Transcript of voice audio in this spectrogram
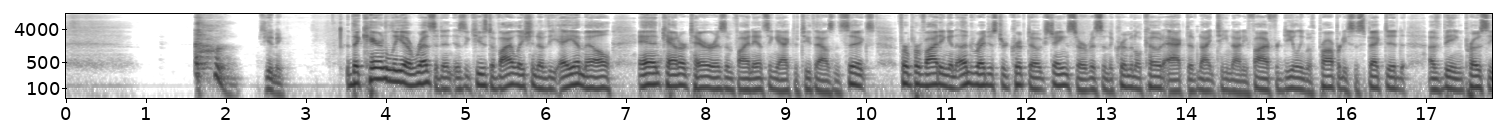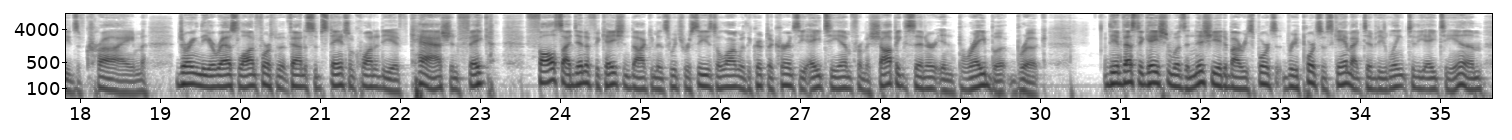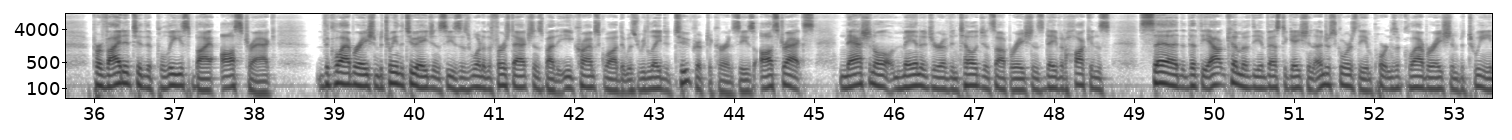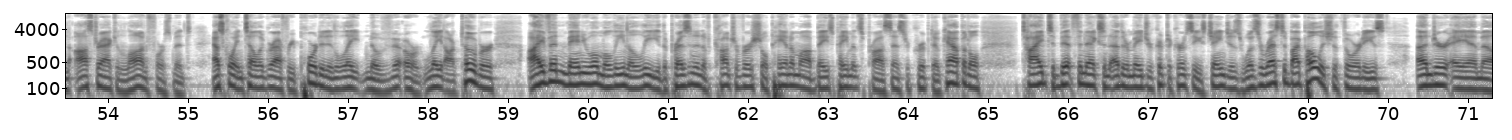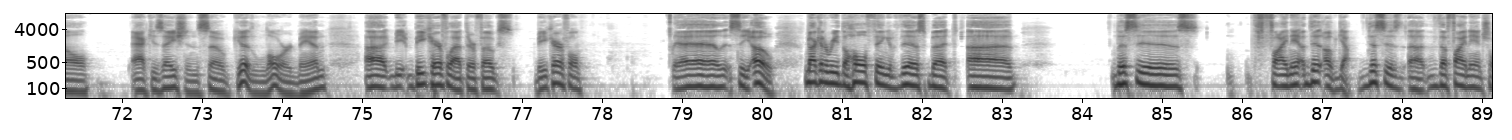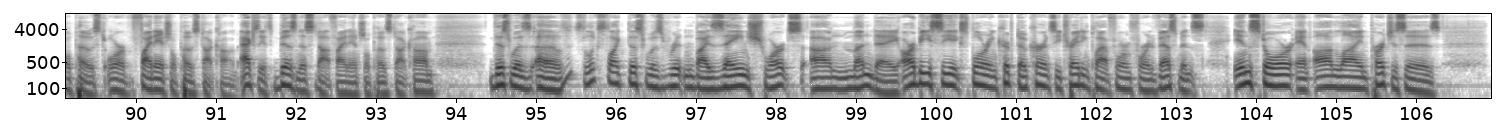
Excuse me. The Cairnlea resident is accused of violation of the AML and Counterterrorism Financing Act of 2006 for providing an unregistered crypto exchange service in the Criminal Code Act of 1995 for dealing with property suspected of being proceeds of crime. During the arrest, law enforcement found a substantial quantity of cash and fake false identification documents, which were seized along with the cryptocurrency ATM from a shopping center in Braybrook. The investigation was initiated by reports, reports of scam activity linked to the ATM provided to the police by Austrac. The collaboration between the two agencies is one of the first actions by the e-crime squad that was related to cryptocurrencies. Austrac's national manager of intelligence operations, David Hawkins, said that the outcome of the investigation underscores the importance of collaboration between Austrac and law enforcement. As Cointelegraph reported in late November or late October, Ivan Manuel Molina Lee, the president of controversial Panama-based payments processor Crypto Capital, tied to Bitfinex and other major cryptocurrency exchanges, was arrested by Polish authorities under AML accusations. So, good lord, man. Uh, be, be careful out there, folks. Be careful. Uh, let's see. Oh, I'm not going to read the whole thing of this, but uh, this is finan- oh yeah this is uh, the financial post or financialpost.com actually it's business.financialpost.com this was uh, looks like this was written by Zane Schwartz on Monday. RBC exploring cryptocurrency trading platform for investments in store and online purchases.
